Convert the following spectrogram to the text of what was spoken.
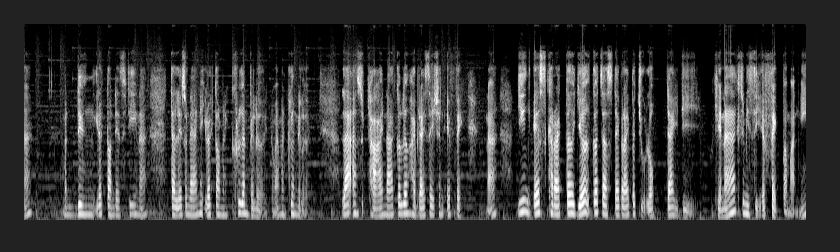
นะ มันดึงอิเล็กตรอน density นะ แต่ resonance เนี่ยอิเล็กตรอนมันเคลื่อนไปเลยถูกไหมมันเคลื่อนไปเลย และอันสุดท้ายนะก็เรื่อง hybridization effect นะ ยิ่ง S character เยอะก็จะ stabilize ประจุลบได้ดี โอเคนะ ก็จะมี4 effect ประมาณนี้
